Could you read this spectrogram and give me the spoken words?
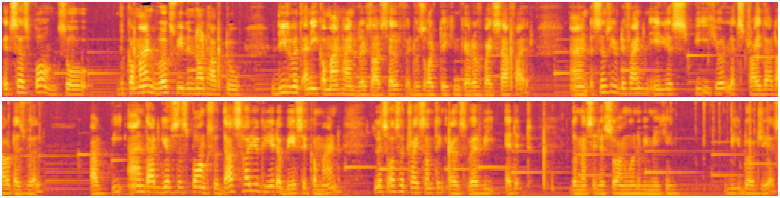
it says pong. So the command works we did not have to deal with any command handlers ourselves. It was all taken care of by sapphire. And since we've defined an alias p here let's try that out as well. At p and that gives us pong. So that's how you create a basic command. Let's also try something else where we edit the messages. So i'm going to be making beep.js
